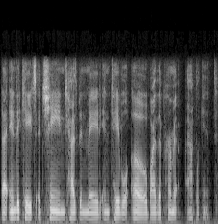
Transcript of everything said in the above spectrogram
that indicates a change has been made in Table O by the permit applicant.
